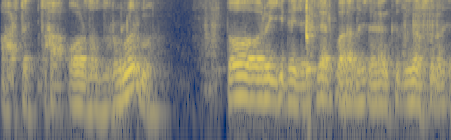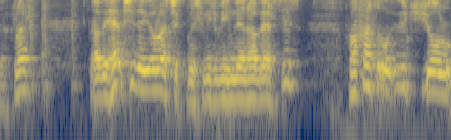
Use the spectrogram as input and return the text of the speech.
Artık daha orada durulur mu? Doğru gidecekler padişahın kızına sunacaklar. Tabi hepsi de yola çıkmış birbirinden habersiz. Fakat o üç yol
